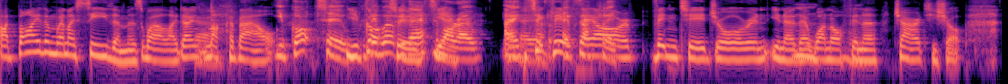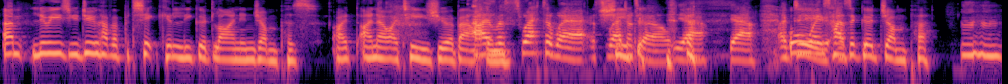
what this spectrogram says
i buy them when i see them as well i don't Yeah. muck about You've got to. You've got they won't to, be there yeah. tomorrow. and yeah. particularly if they are vintage or in you know they're one off in a charity shop um louise you do have a particularly good line in jumpers i i know i tease you about I'm them a sweater wear a She sweater d- girl yeah yeah I do always has a good jumper Mhm.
